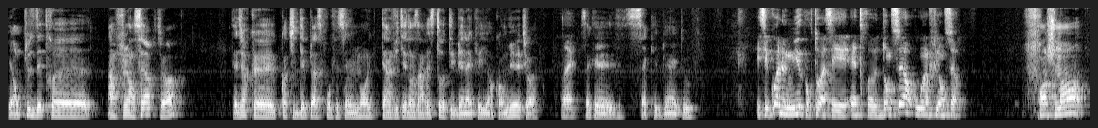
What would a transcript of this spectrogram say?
Et en plus d'être euh, influenceur, tu vois, C'est-à-dire que quand tu te déplaces professionnellement et que tu es invité dans un resto, tu es bien accueilli encore mieux, tu vois. Ouais. C'est ça, qui est- c'est ça qui est bien et tout. Et c'est quoi le mieux pour toi? C'est être danseur ou influenceur? Franchement,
